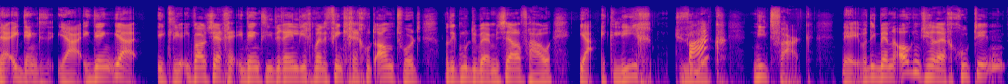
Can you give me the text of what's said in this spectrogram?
Nee, ik denk, dat, ja, ik denk, ja, ik, ik wou zeggen, ik denk dat iedereen liegt, maar dat vind ik geen goed antwoord. Want ik moet het bij mezelf houden. Ja, ik lieg. Tuurlijk. Vaak? Niet vaak. Nee, want ik ben er ook niet heel erg goed in.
